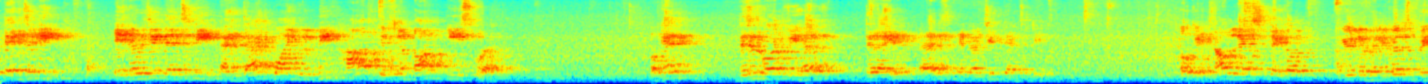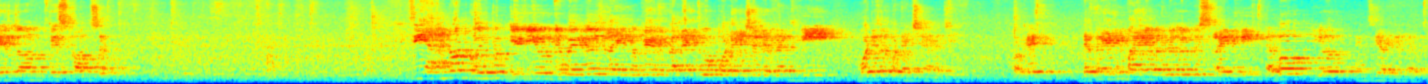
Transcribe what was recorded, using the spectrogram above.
density, energy density at that point will be half epsilon naught E square. Okay? This is what we have derived as energy density. Okay, now let's take up few numericals based on this concept. Going to give you numericals like, okay, connect to a potential difference V, what is the potential energy? Okay? Definitely my numerical will be slightly above your NCERT level.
